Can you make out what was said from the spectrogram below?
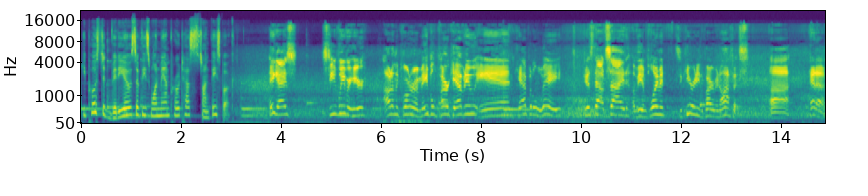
He posted videos of these one man protests on Facebook. Hey guys, Steve Weaver here, out on the corner of Maple Park Avenue and Capitol Way, just outside of the Employment Security Department office. Uh, had a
